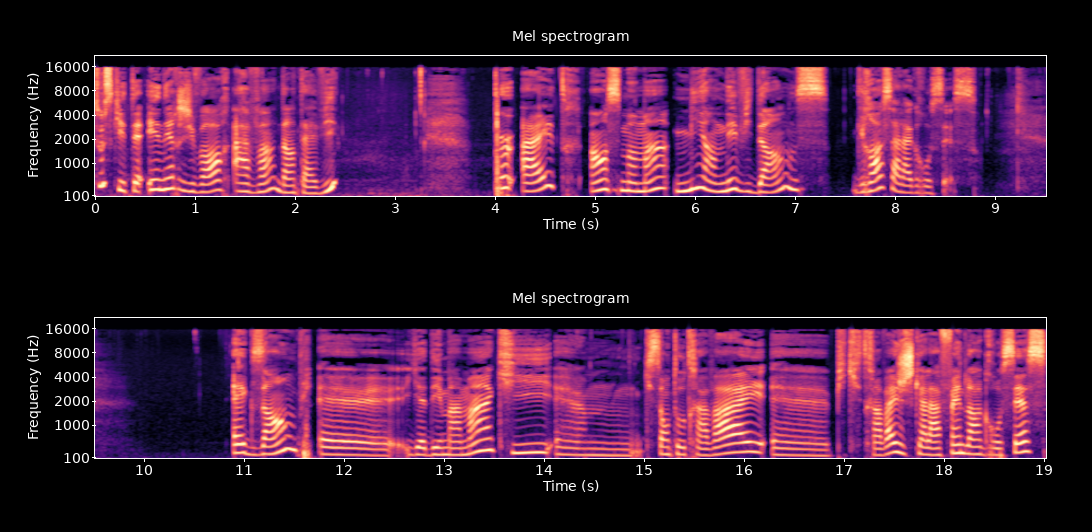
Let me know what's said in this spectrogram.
tout ce qui était énergivore avant dans ta vie peut être en ce moment mis en évidence grâce à la grossesse. Exemple, euh, il y a des mamans qui euh, qui sont au travail euh, puis qui travaillent jusqu'à la fin de leur grossesse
